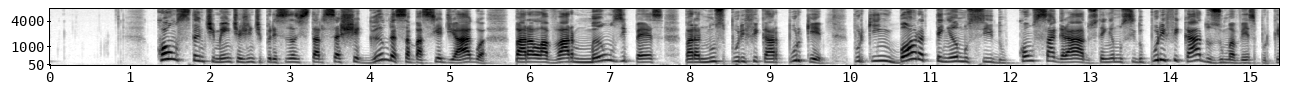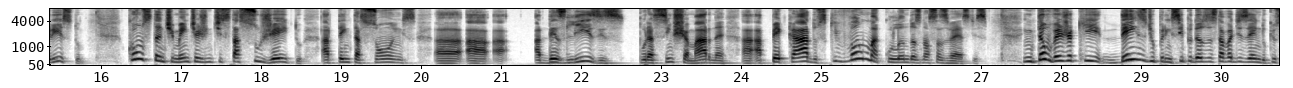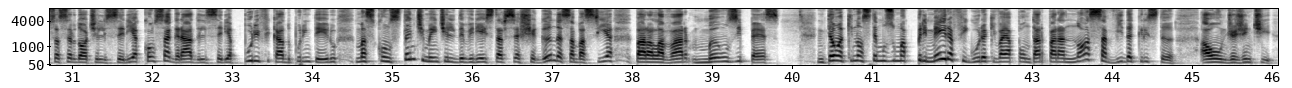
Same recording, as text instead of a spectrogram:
Constantemente a gente precisa estar se achegando a essa bacia de água para lavar mãos e pés, para nos purificar. Por quê? Porque, embora tenhamos sido consagrados, tenhamos sido purificados uma vez por Cristo, constantemente a gente está sujeito a tentações, a, a, a, a deslizes por assim chamar, né, a, a, pecados que vão maculando as nossas vestes. Então veja que desde o princípio Deus estava dizendo que o sacerdote ele seria consagrado, ele seria purificado por inteiro, mas constantemente ele deveria estar se achegando a essa bacia para lavar mãos e pés. Então aqui nós temos uma primeira figura que vai apontar para a nossa vida cristã, aonde a gente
